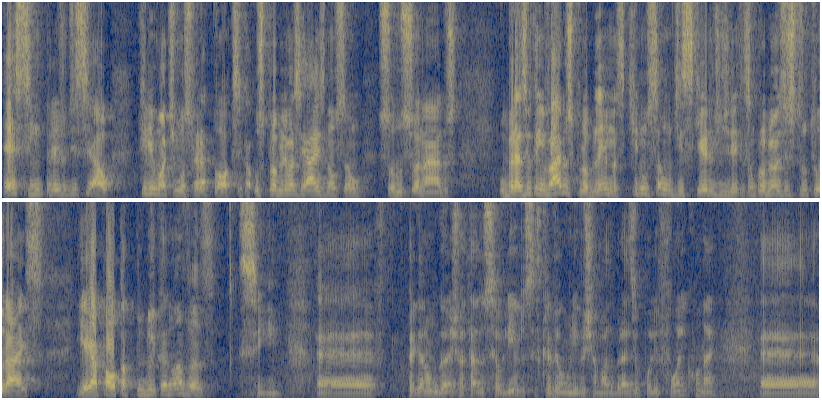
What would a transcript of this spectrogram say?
é sim prejudicial. Cria uma atmosfera tóxica, os problemas reais não são solucionados. O Brasil tem vários problemas que não são de esquerda e de direita, são problemas estruturais. E aí a pauta pública não avança. Sim. É, pegando um gancho até do seu livro, você escreveu um livro chamado Brasil Polifônico, né? É,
